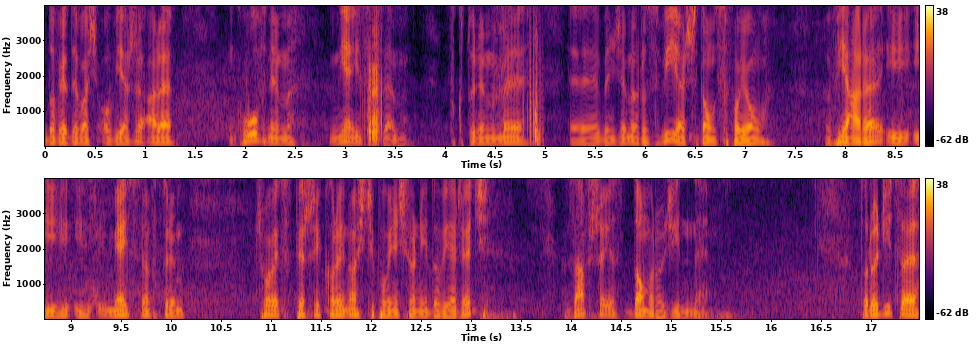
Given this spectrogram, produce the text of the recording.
dowiadywać o wierze, ale głównym miejscem, w którym my e, będziemy rozwijać tą swoją wiarę i, i, i- i miejscem, w którym człowiek w pierwszej kolejności powinien się o niej dowiedzieć, zawsze jest dom rodzinny. To rodzice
